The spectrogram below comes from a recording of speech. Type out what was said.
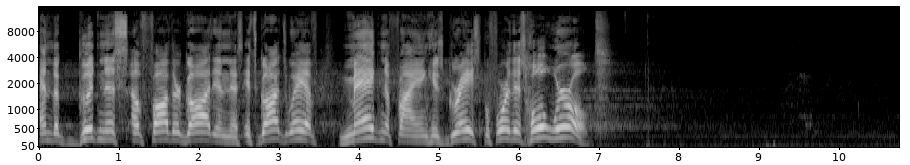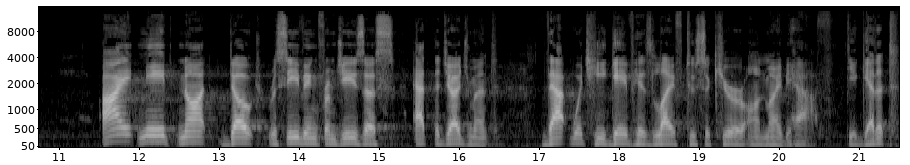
and the goodness of Father God in this. It's God's way of magnifying His grace before this whole world. I need not doubt receiving from Jesus at the judgment that which He gave His life to secure on my behalf. Do you get it?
